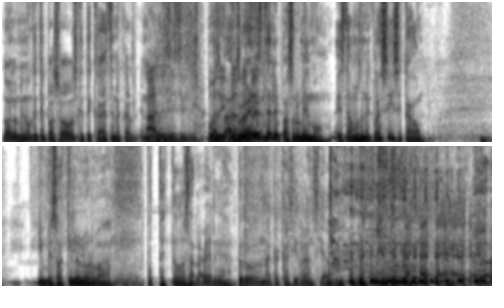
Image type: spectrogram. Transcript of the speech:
No, lo mismo que te pasó a vos, que te cagaste en la, car- en la Ah, sí, clase. sí, sí. Al, brother este le pasó lo mismo. Estábamos en la clase y se cagó. Y empezó aquel olor, va. Puta, y todos a la verga. Pero una caca así rancia, va.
